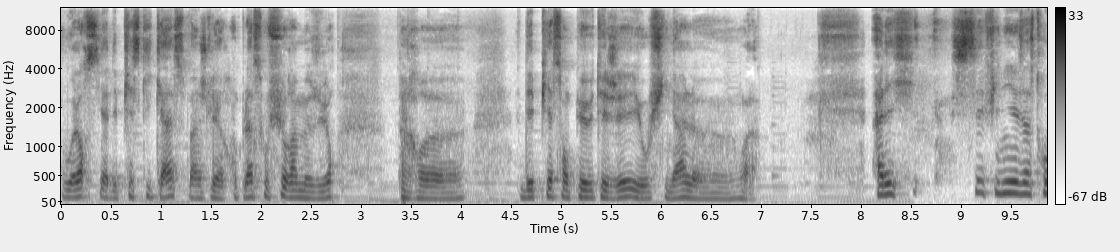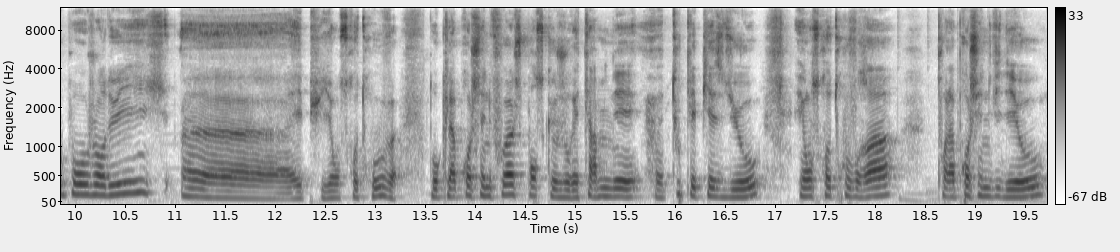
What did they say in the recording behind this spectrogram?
Ou alors s'il y a des pièces qui cassent, ben, je les remplace au fur et à mesure par euh, des pièces en PETG et au final, euh, voilà. Allez, c'est fini les astros pour aujourd'hui. et puis on se retrouve. Donc la prochaine fois, je pense que j'aurai terminé toutes les pièces du haut et on se retrouvera pour la prochaine vidéo,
